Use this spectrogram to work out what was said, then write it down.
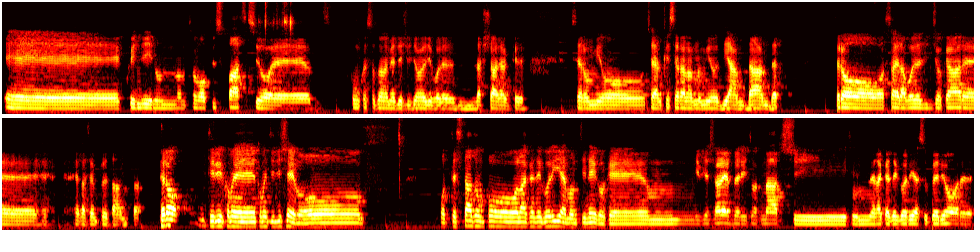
e quindi non, non trovavo più spazio e comunque è stata la mia decisione di voler lasciare anche se era mio, cioè anche se era l'anno mio di under, però sai la voglia di giocare era sempre tanta. Però ti, come, come ti dicevo ho, testato un po' la categoria, non ti nego che um, mi piacerebbe ritornarci nella categoria superiore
